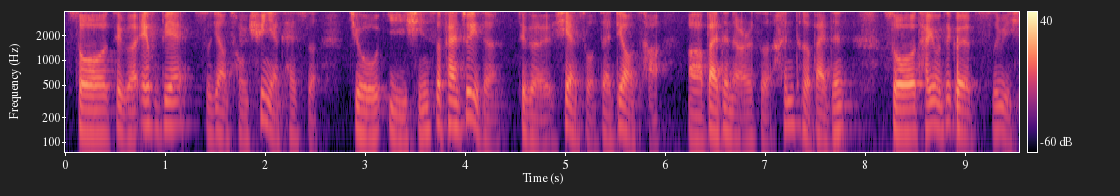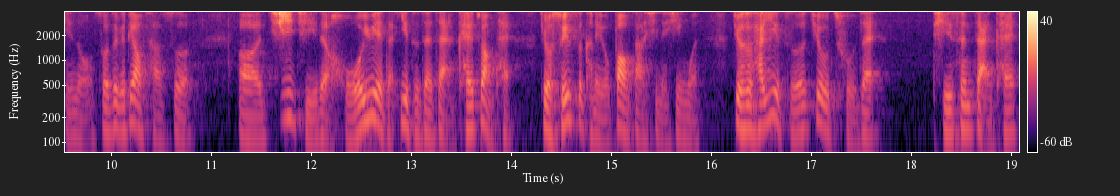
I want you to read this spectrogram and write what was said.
说，这个 FBI 实际上从去年开始。就以刑事犯罪的这个线索在调查啊，拜登的儿子亨特·拜登，说他用这个词语形容，说这个调查是，呃，积极的、活跃的，一直在展开状态，就随时可能有爆炸性的新闻，就是他一直就处在提升、展开、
